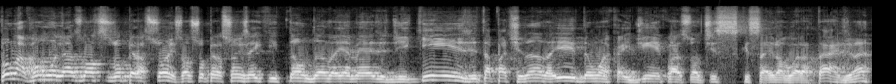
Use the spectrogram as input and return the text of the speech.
Vamos lá, vamos olhar as nossas operações, nossas operações aí que estão dando aí a média de 15, tá patinando aí, deu uma caidinha com as notícias que saíram agora à tarde, né?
